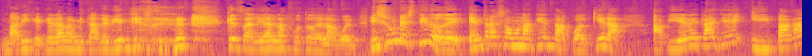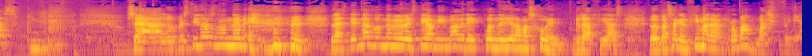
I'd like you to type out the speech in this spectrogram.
Mari, que queda la mitad de bien que, que, salía en la foto de la web. Es un vestido de entras a una tienda cualquiera a pie de calle y pagas o sea, los vestidos donde... Me... las tiendas donde me vestía mi madre cuando yo era más joven, gracias. Lo que pasa que encima era ropa más fea.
